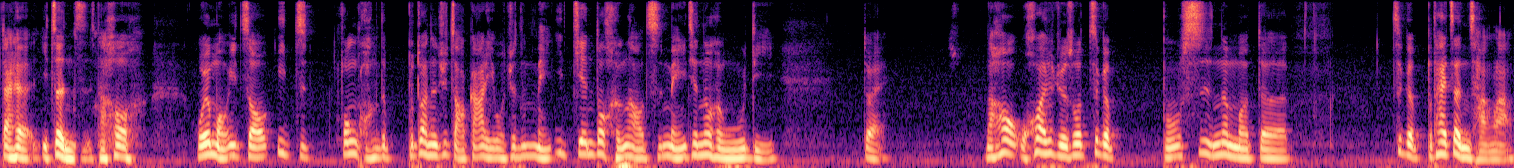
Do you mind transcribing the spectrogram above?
待了一阵子，然后我有某一周一直疯狂的不断的去找咖喱，我觉得每一间都很好吃，每一间都很无敌。对，然后我后来就觉得说这个不是那么的，这个不太正常啦，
